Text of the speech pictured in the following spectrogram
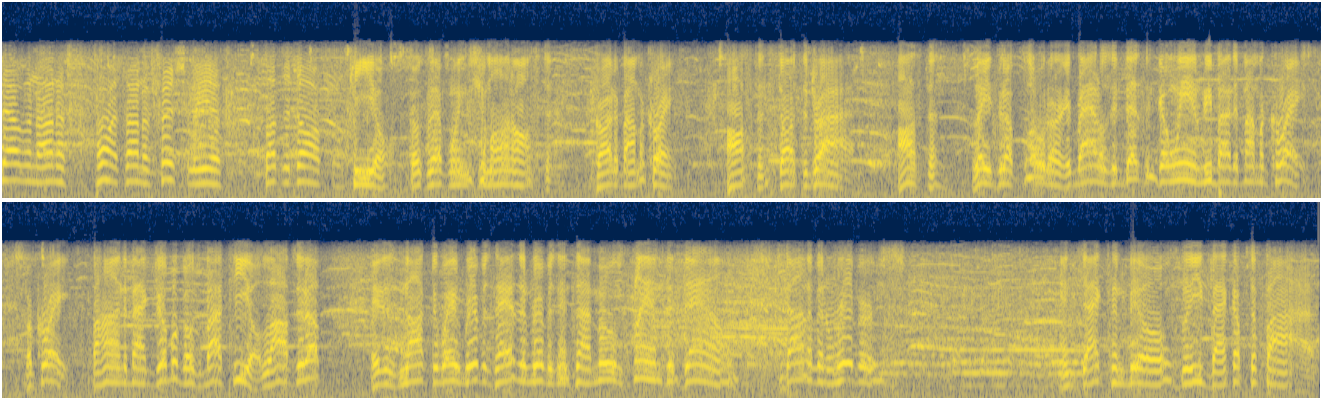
seven points unofficially for the Dolphins. Teal goes left wing, Shimon Austin. Guarded by McCray. Austin starts the drive. Austin lays it up floater. It rattles. It doesn't go in. Rebounded by McCray. McCray behind the back dribble goes by Teal. Lobs it up. It is knocked away. Rivers has it. Rivers inside moves. Slams it down. Donovan Rivers. And Jacksonville lead back up to five.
